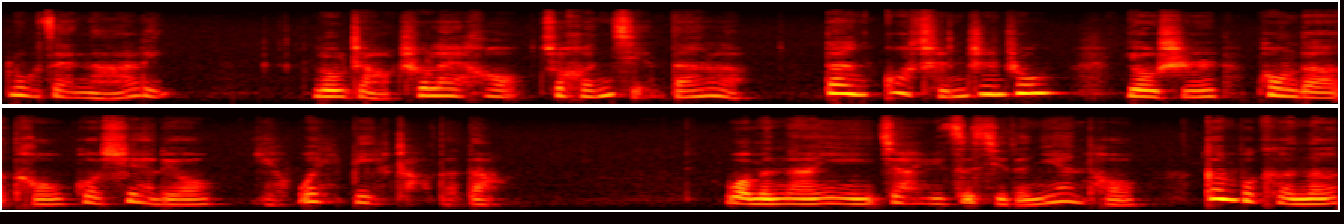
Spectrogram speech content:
路在哪里。路找出来后就很简单了，但过程之中有时碰得头破血流，也未必找得到。我们难以驾驭自己的念头，更不可能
